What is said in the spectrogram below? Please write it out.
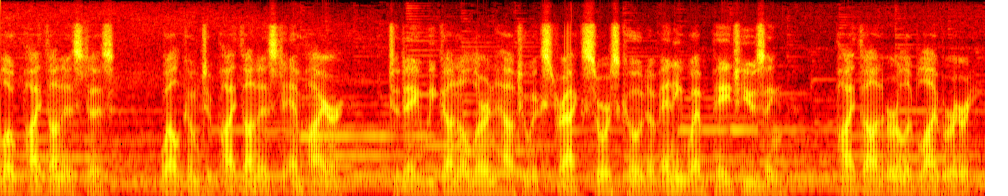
Hello Pythonistas, welcome to Pythonist Empire, today we gonna learn how to extract source code of any web page using Python urllib library.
